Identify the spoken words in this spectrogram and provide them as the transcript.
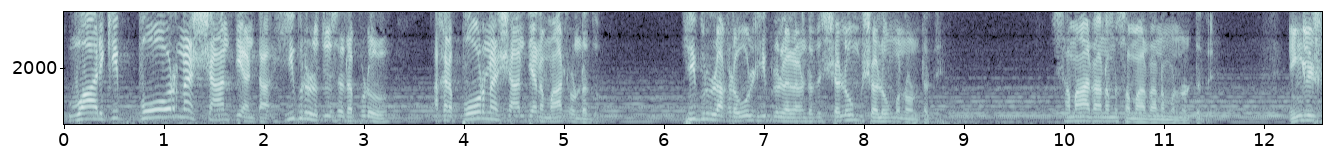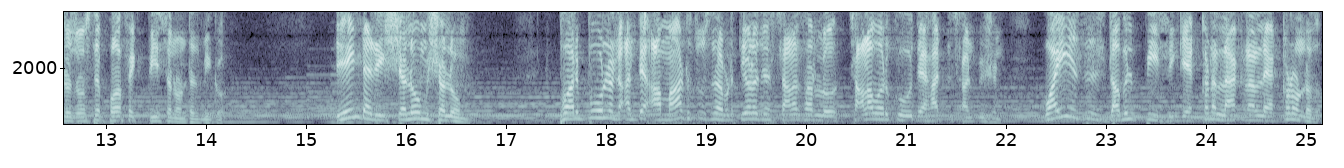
వారికి పూర్ణ శాంతి అంట. హీబ్రూలు చూసేటప్పుడు అక్కడ పూర్ణ శాంతి అన్న మాట ఉండదు. హీబ్రూలో అక్కడ ఓల్డ్ హీబ్రూలు ఎలా ఉంటుంది? షలోమ్ షలోమ్ అని ఉంటుంది. సమాధానం సమాధానం అని ఉంటుంది. ఇంగ్లీష్లో చూస్తే పర్ఫెక్ట్ పీస్ అని ఉంటుంది మీకు. ఏంటి అది షలోమ్ షలోమ్. పరిపూర్ణ అంటే ఆ మాట చూసినప్పుడు థియోలజన్స్ చాలా సార్లు చాలా వరకు they had this confusion why is this double peace ఇంకెక్కడ లేఖనాల్లో ఎక్కడ ఉండదు?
